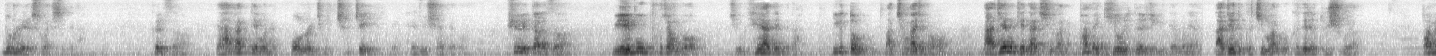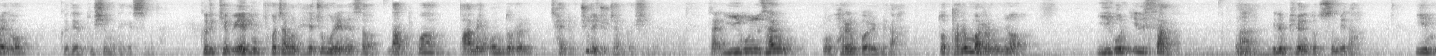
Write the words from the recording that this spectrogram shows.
물어낼 수가 있습니다. 그래서 야간 때문에 보온을 지금 철저히 해주셔야 되고 필요에 따라서 외부 포장도 지금 해야 됩니다. 이것도 마찬가지로 낮에는 괜찮지만 밤에 기온이 떨어지기 때문에 낮에도 걷지 말고 그대로 두시고요. 밤에도 그대로 두시면 되겠습니다. 그렇게 외부 포장을 해줌으로 인해서 낮과 밤의 온도를 차이를 줄여주자는 것입니다. 자, 이군상 활용법입니다. 또 다른 말로는요, 이군 일상, 아, 이런 표현도 씁니다. 이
